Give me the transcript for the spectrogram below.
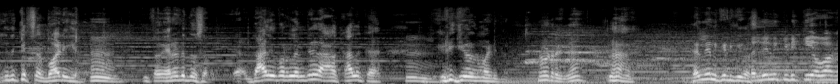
ಇದಕ್ಕೆ ಸರ್ ಬಾಡಿಗೆ ಹ್ಮ್. ಇಂಥ ಎರಡು ದಿವಸ ಗಾಳಿ ಬರಲ್ಲ ಅಂತೇಳಿ ಆ ಕಾಲಕ್ಕೆ ಹ್ಮ್. ಮಾಡಿದ್ದಾರೆ ನೋಡ್ರಿ ಈಗ. ಹಾ. ಕಲ್ಲಿನ ಕಿಟಕಿ ಕಲ್ಲಿನ ಕಿಟಕಿ ಅವಾಗ.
